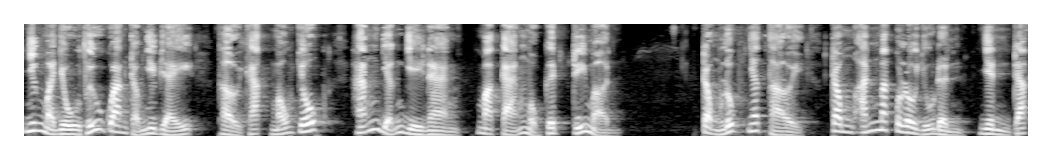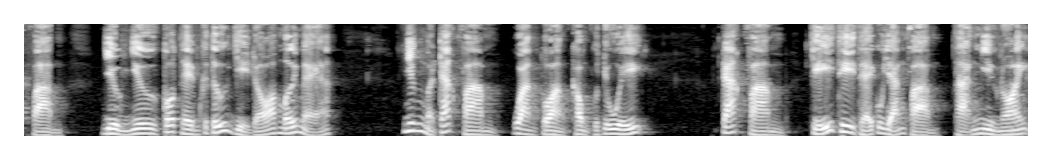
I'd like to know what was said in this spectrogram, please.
Nhưng mà dù thứ quan trọng như vậy, thời khắc máu chốt, hắn vẫn vì nàng mà cản một kích trí mệnh. Trong lúc nhất thời, trong ánh mắt của Lô Vũ Đình nhìn Trác Phàm dường như có thêm cái thứ gì đó mới mẻ. Nhưng mà Trác Phàm hoàn toàn không có chú ý. Trác Phàm chỉ thi thể của Giảng Phàm thản nhiên nói,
